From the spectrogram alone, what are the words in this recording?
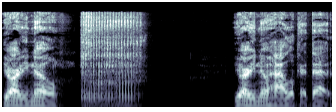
You already know. You already know how I look at that.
